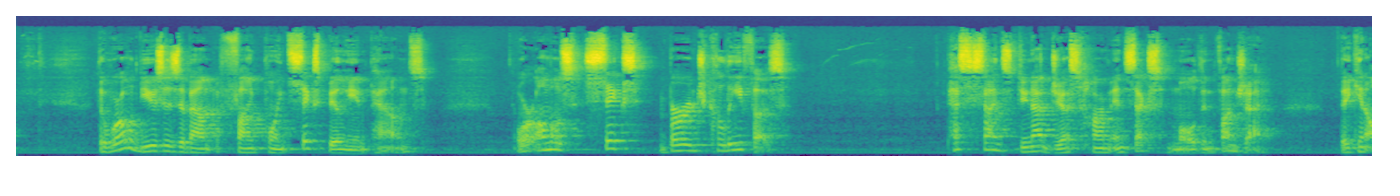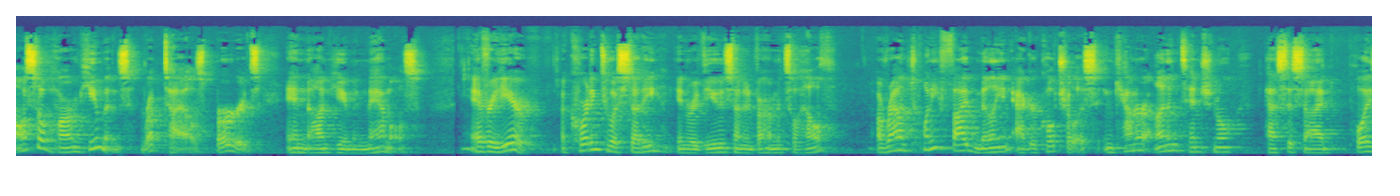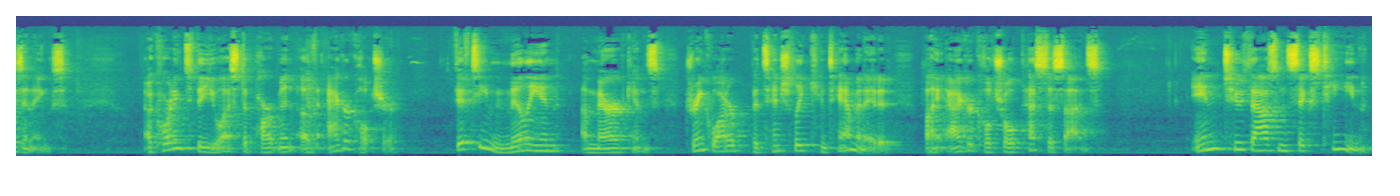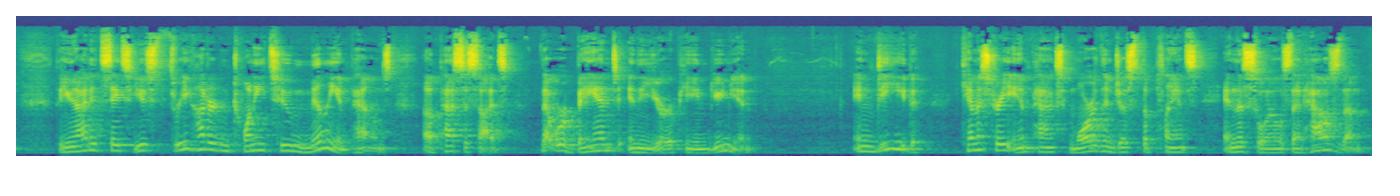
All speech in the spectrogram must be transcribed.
The world uses about 5.6 billion pounds or almost six Burj Khalifas. Pesticides do not just harm insects, mold, and fungi. They can also harm humans, reptiles, birds, and non human mammals. Every year, according to a study in Reviews on Environmental Health, around 25 million agriculturalists encounter unintentional pesticide poisonings. According to the U.S. Department of Agriculture, 50 million Americans drink water potentially contaminated by agricultural pesticides. In 2016, the United States used 322 million pounds of pesticides that were banned in the European Union. Indeed, chemistry impacts more than just the plants and the soils that house them.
